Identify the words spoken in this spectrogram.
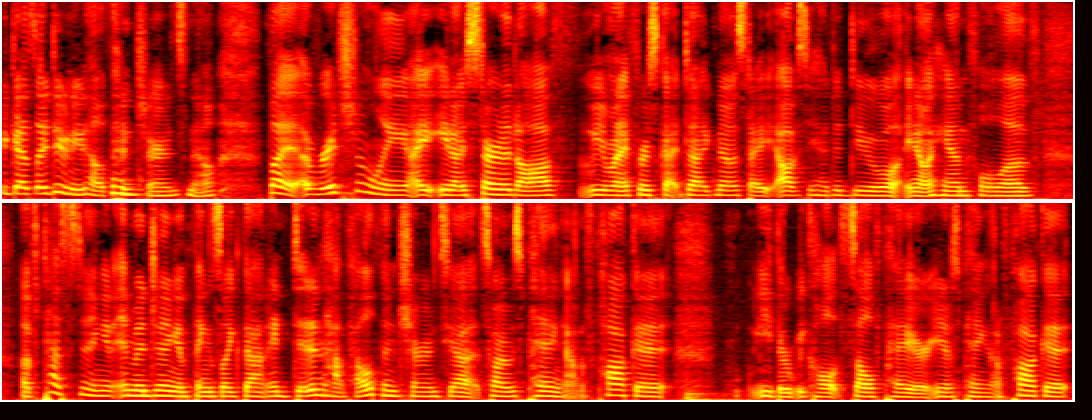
I guess I do need health insurance now. But originally, I, you know, I started off, you know, when I first got diagnosed, I obviously had to do, you know, a handful of, of testing and imaging and things like that. I didn't have health insurance yet, so I was paying out of pocket either we call it self pay or you know, it's paying out of pocket.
